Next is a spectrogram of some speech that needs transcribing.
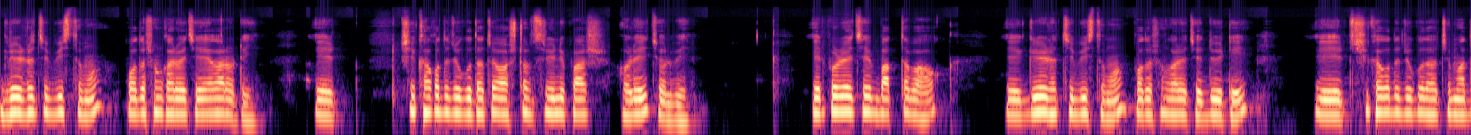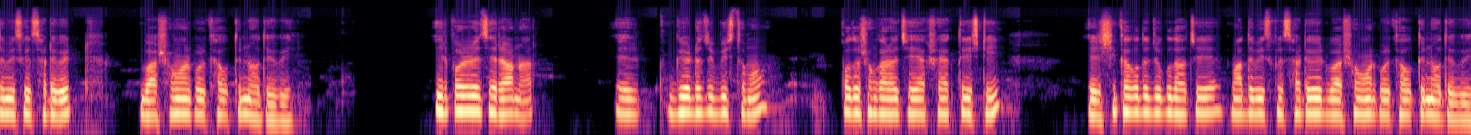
গ্রেড হচ্ছে বিশতম, পদসংখ্যা রয়েছে এগারোটি। এর শিক্ষাগত যোগ্যতা হচ্ছে অষ্টম শ্রেণি পাস হলেই চলবে। এরপর রয়েছে বার্তাবাহক। এর গ্রেড হচ্ছে বিশতম, পদসংখ্যা রয়েছে দুইটি। এর শিক্ষাগত যোগ্যতা হচ্ছে মাধ্যমিক স্কুল সার্টিফিকেট বা সমান পরীক্ষা উত্তীর্ণ হতে হবে। এরপরে রয়েছে রানার। এর গ্রেড হচ্ছে বিশতম, পদসংখ্যা রয়েছে একশো একত্রিশটি। এর শিক্ষাগত যোগ্যতা হচ্ছে মাধ্যমিক স্কুল সার্টিফিকেট বা সমান পরীক্ষা উত্তীর্ণ হতে হবে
